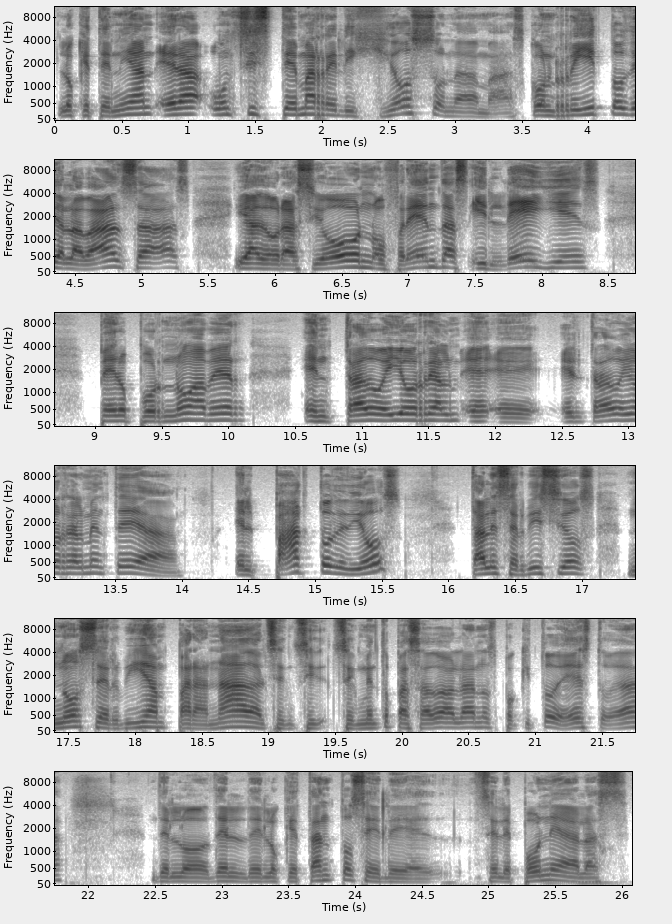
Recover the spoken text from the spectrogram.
lo que tenían era un sistema religioso nada más, con ritos de alabanzas y adoración, ofrendas y leyes, pero por no haber entrado ellos, eh, eh, entrado ellos realmente a, el pacto de Dios, tales servicios no servían para nada. El segmento pasado hablábamos poquito de esto, ¿verdad? De lo, de, lo que tanto se le, se le pone a las,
